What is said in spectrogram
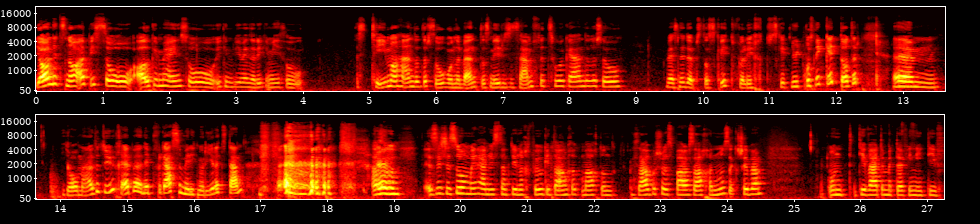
ja, und jetzt noch etwas so allgemein, so irgendwie, wenn ihr irgendwie so ein Thema habt oder so, wo ihr wollt, dass wir unseren Senf dazugeben oder so. Ich weiß nicht, ob es das gibt. Vielleicht es gibt nichts, was es nicht gibt, oder? Ähm, ja, meldet euch. Eben, nicht vergessen, wir ignorieren es dann. Also, Ähm. es ist ja so, wir haben uns natürlich viel Gedanken gemacht und selber schon ein paar Sachen rausgeschrieben. Und die werden wir definitiv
